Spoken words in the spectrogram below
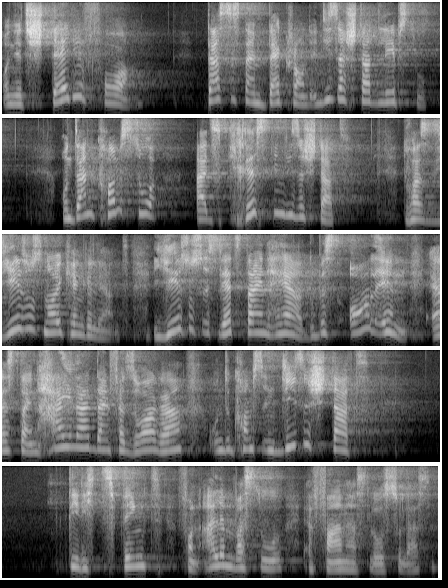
Und jetzt stell dir vor, das ist dein Background, in dieser Stadt lebst du. Und dann kommst du als Christ in diese Stadt. Du hast Jesus neu kennengelernt. Jesus ist jetzt dein Herr. Du bist all in. Er ist dein Heiler, dein Versorger. Und du kommst in diese Stadt, die dich zwingt, von allem, was du erfahren hast, loszulassen.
